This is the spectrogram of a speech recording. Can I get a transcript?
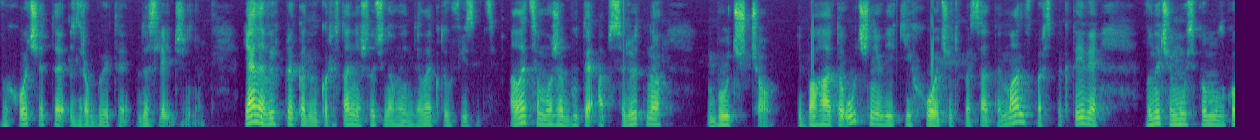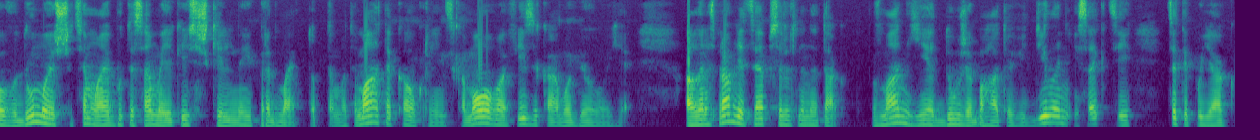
ви хочете зробити дослідження. Я навів приклад використання штучного інтелекту у фізиці, але це може бути абсолютно будь-що. І багато учнів, які хочуть писати МАН в перспективі, вони чомусь помилково думають, що це має бути саме якийсь шкільний предмет, тобто математика, українська мова, фізика або біологія. Але насправді це абсолютно не так. В МАН є дуже багато відділень і секцій. Це, типу, як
